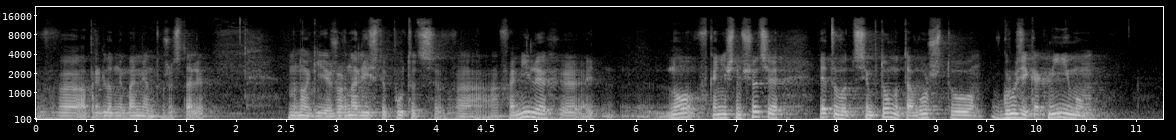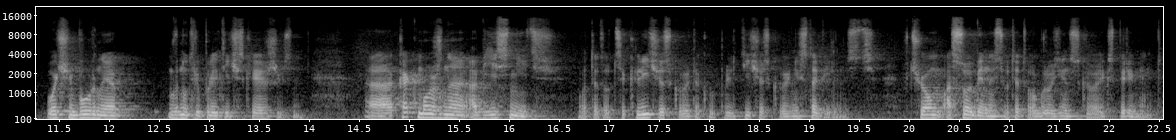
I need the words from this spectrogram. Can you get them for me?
В определенный момент уже стали многие журналисты путаться в фамилиях, но в конечном счете это вот симптомы того, что в Грузии как минимум очень бурная внутриполитическая жизнь. Как можно объяснить вот эту циклическую такую политическую нестабильность? В чем особенность вот этого грузинского эксперимента?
